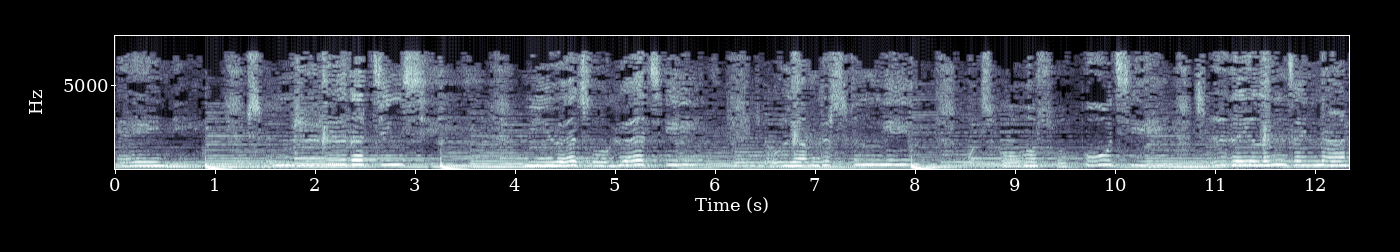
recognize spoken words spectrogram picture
给你生日的惊喜。你越走越近，有两个声音，我措手不及，只得愣在那里。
